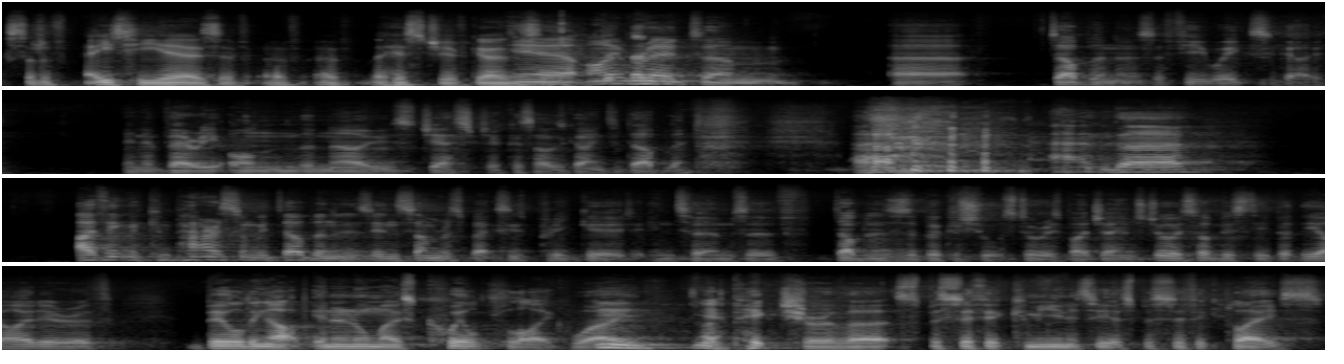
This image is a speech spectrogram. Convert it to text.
sort of 80 years of, of, of the history of Guernsey. Yeah, I read um, uh, Dubliners a few weeks ago in a very on the nose gesture because I was going to Dublin. Uh, and uh, I think the comparison with Dubliners, in some respects, is pretty good in terms of Dubliners is a book of short stories by James Joyce, obviously, but the idea of building up in an almost quilt-like way Mm, yeah. a picture of a specific community, a specific place.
